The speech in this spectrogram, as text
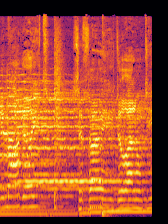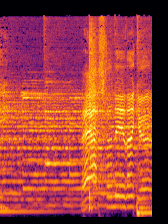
les marguerites, ces feuilles de ralenti, personne n'est vainqueur.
